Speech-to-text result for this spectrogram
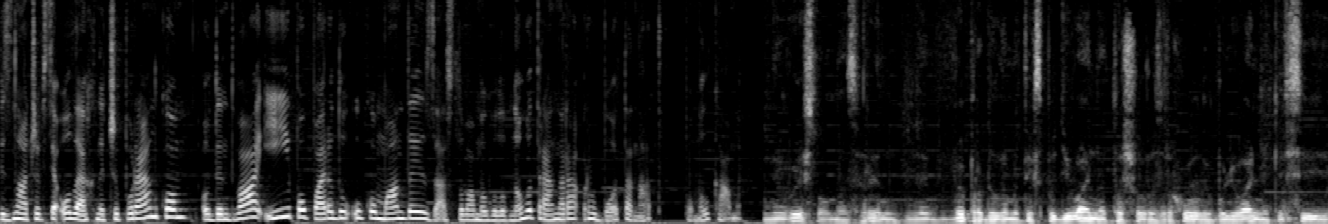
Відзначився Олег Нечипуренко 1-2 і попереду у команди, за словами головного тренера, робота над помилками. Не вийшло в нас гри, не виправдали ми тих сподівань на те, що розраховували вболівальники всі.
